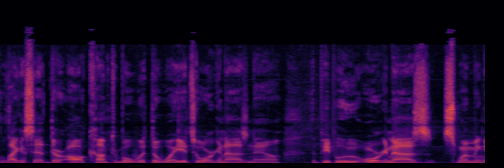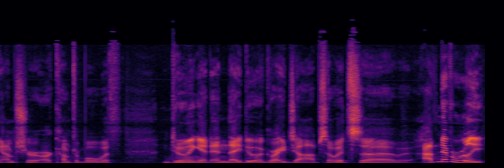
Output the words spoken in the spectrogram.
like I said, they're all comfortable with the way it's organized now. The people who organize swimming, I'm sure, are comfortable with doing it, and they do a great job. So it's uh, I've never really,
